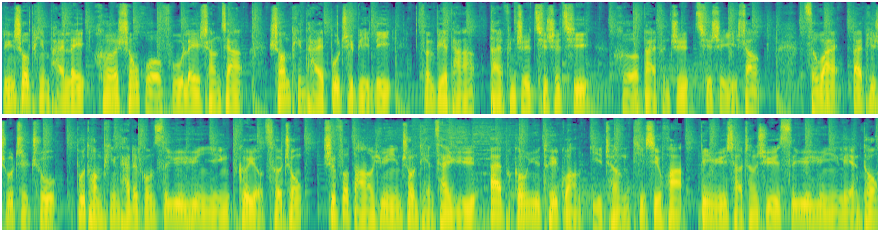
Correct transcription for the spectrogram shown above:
零售品牌类和生活服务类商家双平台布局比例分别达百分之七十七和百分之七十以上。此外，白皮书指出，不同平台的公司域运营各有侧重，支付宝运营重点在于 App 公域推广已成体系化，并与小程序私域运营联动；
